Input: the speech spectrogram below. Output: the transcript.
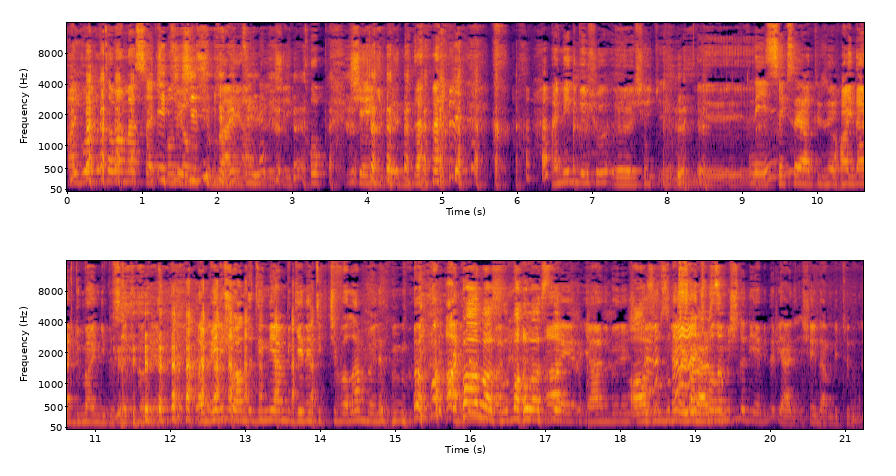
Ay bu arada tamamen saçmalıyormuşum ben yani. Böyle şey pop şey gibi. Hani neydi böyle şu e, şey e, Neyi? seks hayatı üzerine Haydar Dümen gibi saçmalayan. Hani beni şu anda dinleyen bir genetikçi falan böyle. Bağlasın bağlasın. Hayır yani böyle şey, Ağzımızın payını saçmalamış da diyebilir yani şeyden bütün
